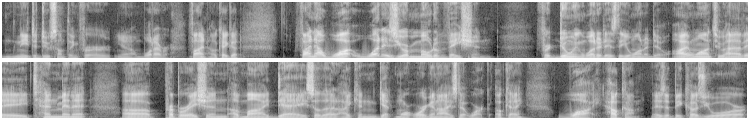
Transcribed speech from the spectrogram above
need to do something for, you know, whatever. Fine. Okay, good. Find out what what is your motivation for doing what it is that you want to do. I want to have a 10 minute uh, preparation of my day so that I can get more organized at work. Okay. Why? How come? Is it because you're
